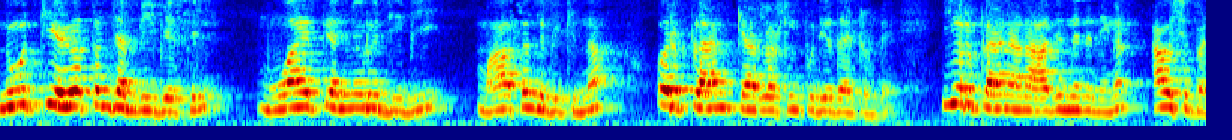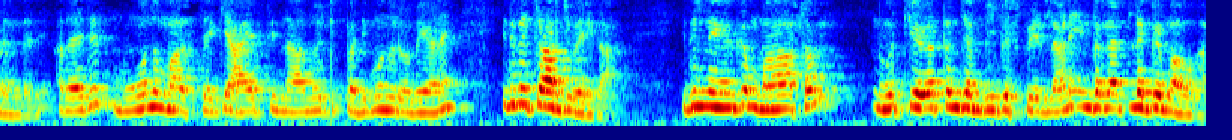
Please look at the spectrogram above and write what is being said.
നൂറ്റി എഴുപത്തി അഞ്ച് എം ബി ബി എസിൽ മൂവായിരത്തി അഞ്ഞൂറ് ജി ബി മാസം ലഭിക്കുന്ന ഒരു പ്ലാൻ കേരളത്തിൽ പുതിയതായിട്ടുണ്ട്. ഈ ഒരു പ്ലാനാണ് ആദ്യം തന്നെ നിങ്ങൾ ആവശ്യപ്പെടേണ്ടത്. അതായത് മൂന്ന് മാസത്തേക്ക് ആയിരത്തി നാനൂറ്റി പതിമൂന്ന് രൂപയാണ് ഇതിന് ചാർജ് വരിക. ഇതിൽ നിങ്ങൾക്ക് മാസം നൂറ്റി എഴുപത്തഞ്ച് എം ബി ബി സ്പീഡിലാണ് ഇന്റർനെറ്റ് ലഭ്യമാവുക.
